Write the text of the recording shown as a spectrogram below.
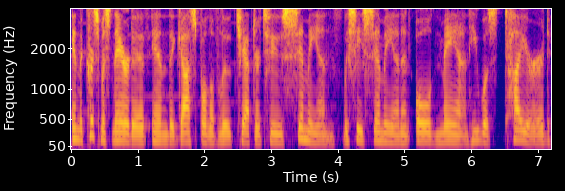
In the Christmas narrative in the Gospel of Luke, chapter 2, Simeon, we see Simeon, an old man. He was tired,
